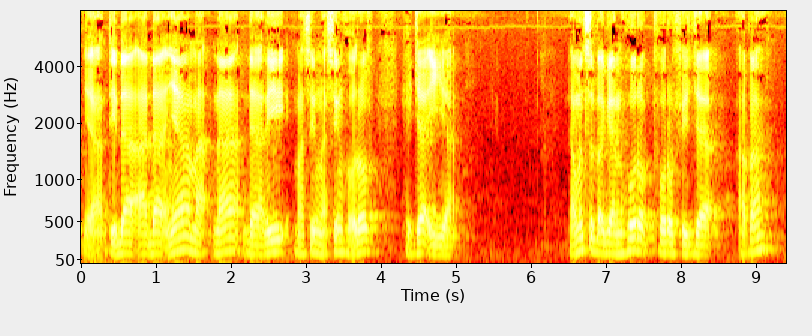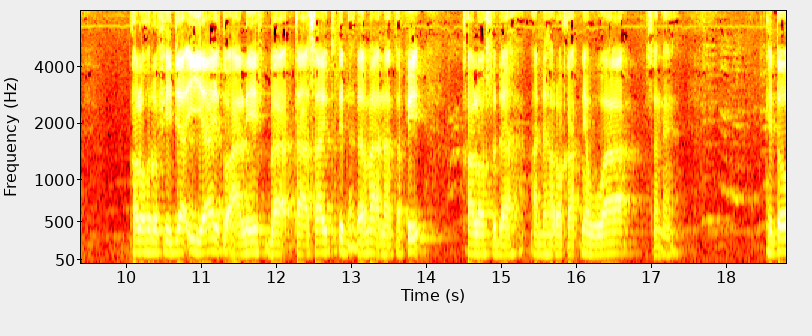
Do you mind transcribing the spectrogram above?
ya tidak adanya makna dari masing-masing huruf hijaiyah. Namun sebagian huruf-huruf hija apa? Kalau huruf hijaiyah itu alif, ba, ta, sa itu tidak ada makna, tapi kalau sudah ada harokatnya wa misalnya itu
